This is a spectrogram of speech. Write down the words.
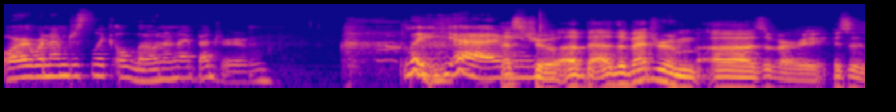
or when I'm just like alone in my bedroom. Like yeah, I That's mean, true. Uh, the- the bedroom uh, is a very is a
